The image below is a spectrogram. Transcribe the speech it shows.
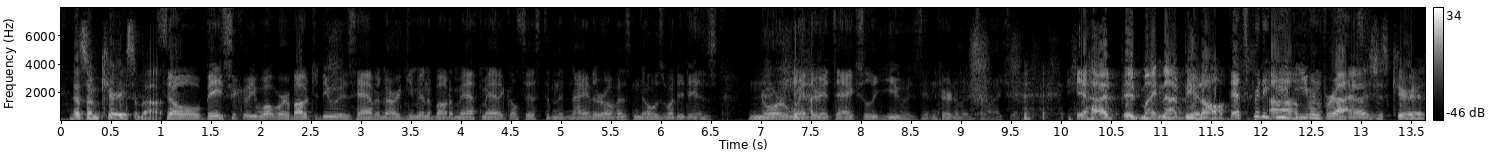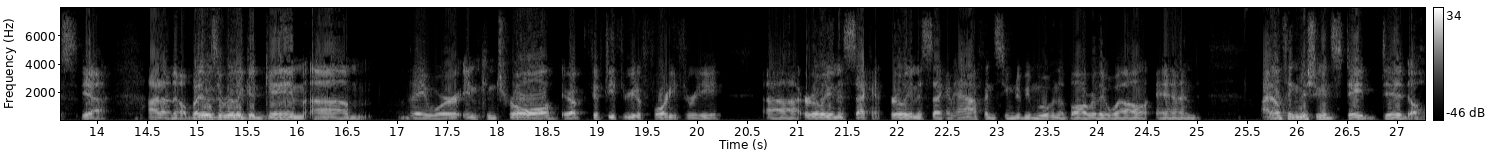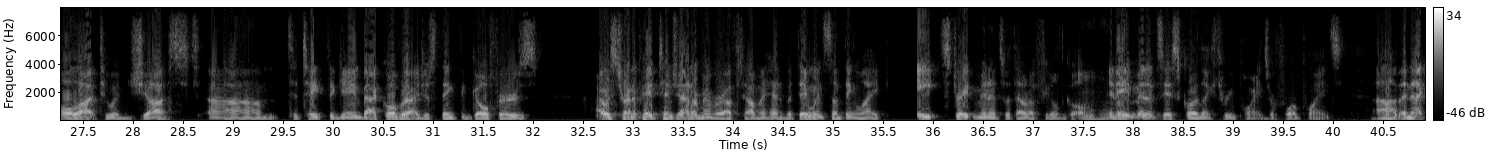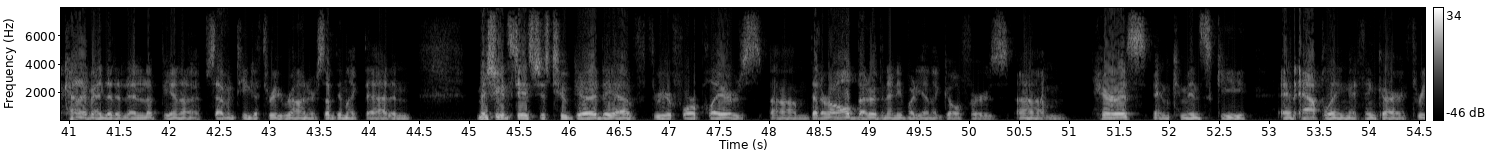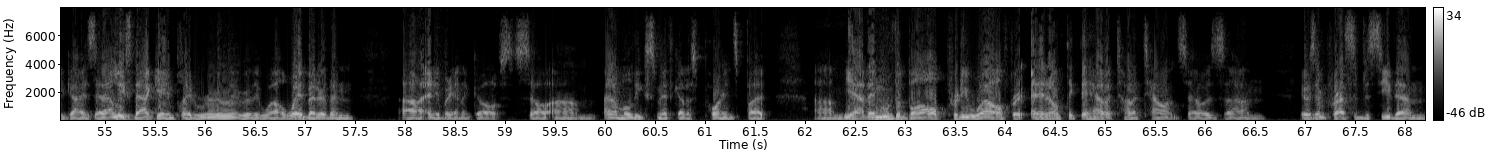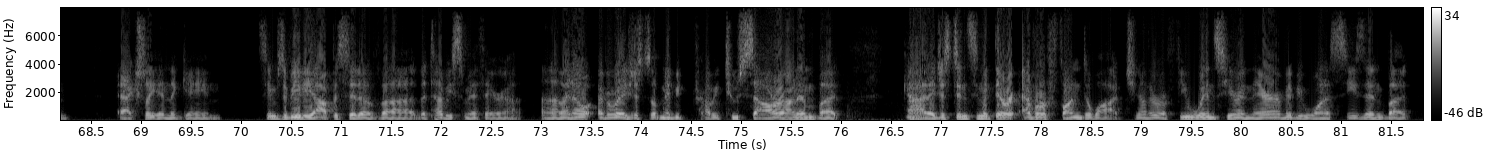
That's what I'm curious about. So basically, what we're about to do is have an argument about a mathematical system that neither of us knows what it is, nor whether it's actually used in tournament selection. yeah, it, it, might not be at all. That's pretty deep, um, even for us. I was just curious. Yeah, I don't know, but it was a really good game. Um, they were in control. They're up 53 to 43 uh, early in the second, early in the second half, and seemed to be moving the ball really well. And I don't think Michigan State did a whole lot to adjust um, to take the game back over. I just think the Gophers. I was trying to pay attention. I don't remember off the top of my head, but they went something like eight straight minutes without a field goal. Mm-hmm. In eight minutes, they scored like three points or four points, um, and that kind of ended. It ended up being a seventeen to three run or something like that. And Michigan State's just too good. They have three or four players um, that are all better than anybody on the Gophers. Um, Harris and Kaminsky and Appling, I think, are three guys that at least that game played really, really well, way better than uh, anybody on the Ghosts. So um, I know Malik Smith got us points, but um, yeah, they moved the ball pretty well for, and I don't think they have a ton of talent. So it was um, it was impressive to see them actually in the game. Seems to be the opposite of uh, the Tubby Smith era. Uh, I know everybody's just maybe probably too sour on him, but God, they just didn't seem like they were ever fun to watch. You know, there were a few wins here and there, maybe one a season, but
